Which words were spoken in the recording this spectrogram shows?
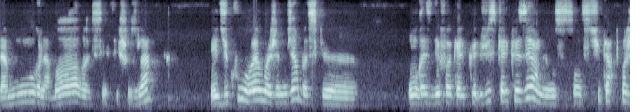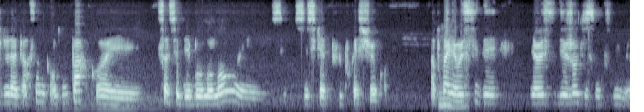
l'amour, la mort, ces, ces choses-là. Et du coup, ouais, moi j'aime bien parce que on reste des fois quelques, juste quelques heures, mais on se sent super proche de la personne quand on part, quoi. Et ça, c'est des beaux moments et c'est ce qu'il y a de plus précieux, quoi. Après, il y a mmh. aussi des, il y a aussi des gens qui sont plus, euh,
